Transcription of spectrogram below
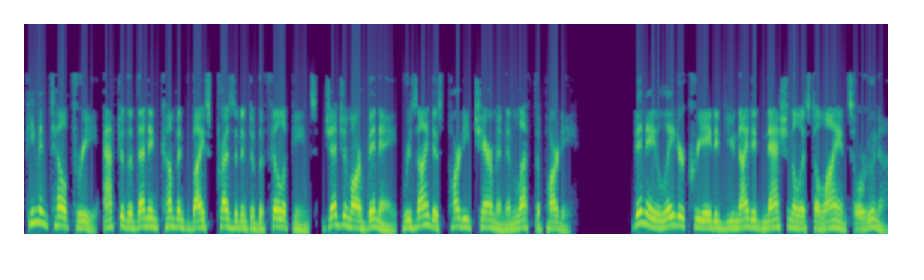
Pimentel III, after the then-incumbent Vice President of the Philippines, Jejomar Binay, resigned as party chairman and left the party. Binay later created United Nationalist Alliance or UNA.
